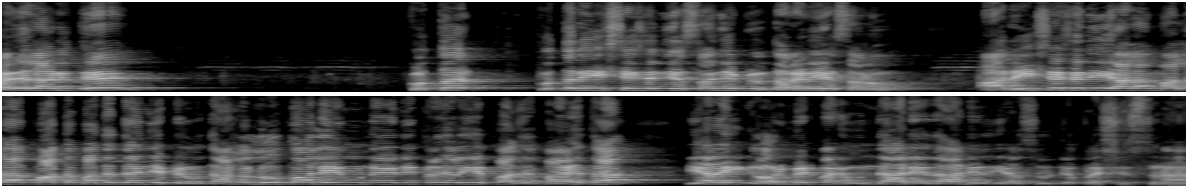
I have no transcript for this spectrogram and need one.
ప్రజలు అడిగితే కొత్త కొత్త రిజిస్ట్రేషన్ చేస్తానని చెప్పి ధరణి చేస్తాను. ఆ రిజిస్ట్రేషన్ ఇవాళ మళ్ళీ పాత పద్ధతి అని చెప్పాము. దాంట్లో లోపాలు ఏమున్నాయని ప్రజలకు చెప్పాల్సిన బాధ్యత ఇవాళ ఈ గవర్నమెంట్ పైన ఉందా లేదా అని ఇలా సూటిగా ప్రశ్నిస్తున్నా.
